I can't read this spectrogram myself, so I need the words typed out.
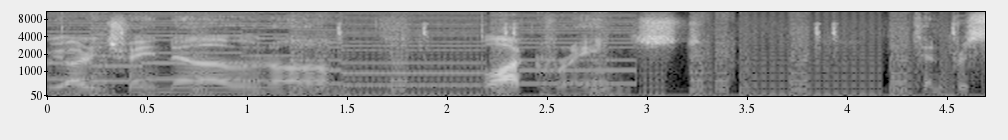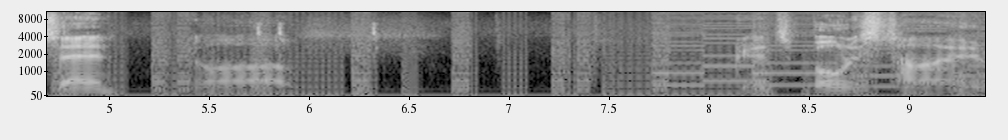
We already trained down um, block ranged. 10%. Uh, it's bonus time.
